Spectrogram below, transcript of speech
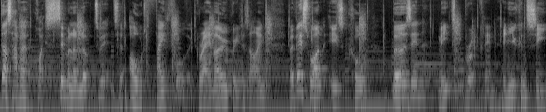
does have a quite similar look to it to Old Faithful that Graham Obree designed, but this one is called Berzin meets Brooklyn, and you can see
